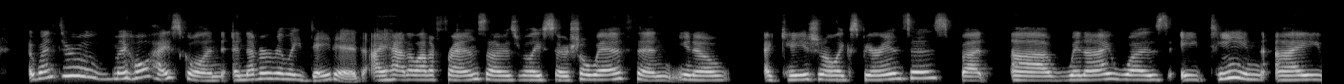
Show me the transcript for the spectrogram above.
I went through my whole high school and, and never really dated. I had a lot of friends that I was really social with and, you know, occasional experiences. But uh, when I was 18, I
